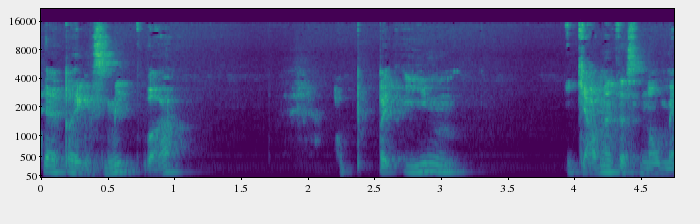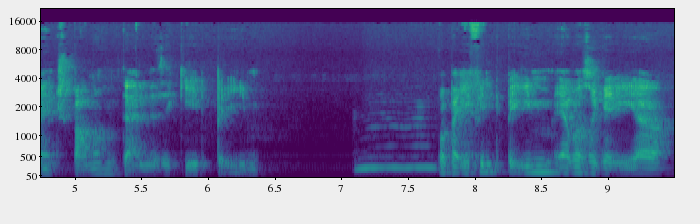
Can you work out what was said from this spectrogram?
Der übrigens mit war, ob bei ihm, ich glaube nicht, dass noch mehr Entspannung teilweise geht bei ihm. Mm, Wobei ich finde bei ihm, er war sogar eher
